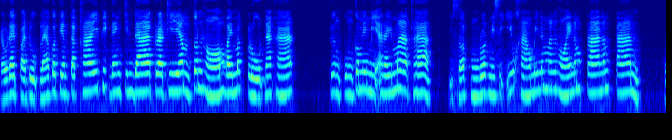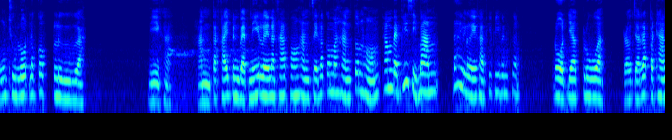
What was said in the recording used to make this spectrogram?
เราได้ปลาดุกแล้วก็เตรียมตะไคร้พริกแดงจินดากระเทียม ต้นหอมใบมะกรูดนะคะ เครื่องปรุงก็ไม่มีอะไรมากค่ะ มีซอสปรุงรสมีซีอิ๊วขาวมีน้ำมันหอยน้ำปลาน้ำตาลผงชูรสแล้วก็เกลือ นี่ค่ะ หั่นตะไคร้เป็นแบบนี้เลยนะคะ พอหั่นเสร็จแล้วก็มาหั่นต้นหอมทำแบบพี่สีบานได้เลยค่ะ พี่ๆเพื่อนๆโปรดอย่ากลัว เราจะรับประทาน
